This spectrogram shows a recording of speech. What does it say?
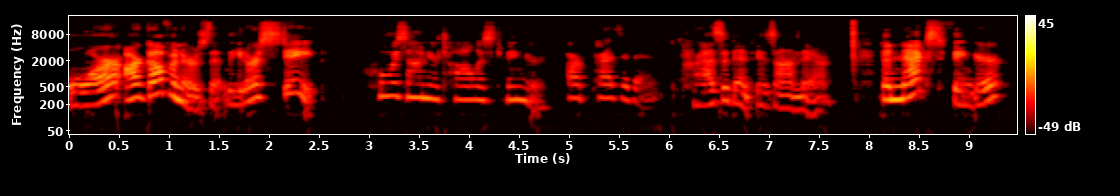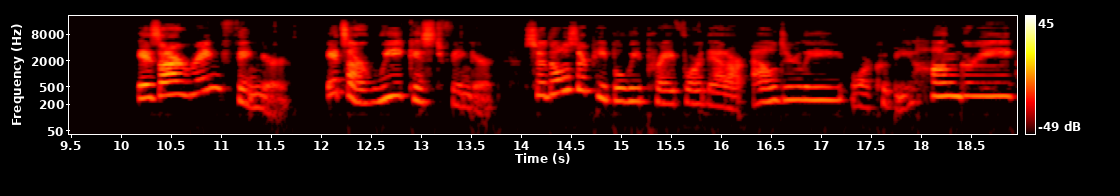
or our governors that lead our state. Who is on your tallest finger? Our president. President is on there. The next finger is our ring finger. It's our weakest finger. So those are people we pray for that are elderly or could be hungry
